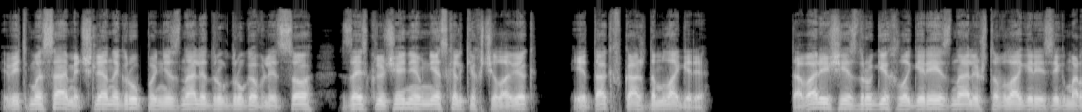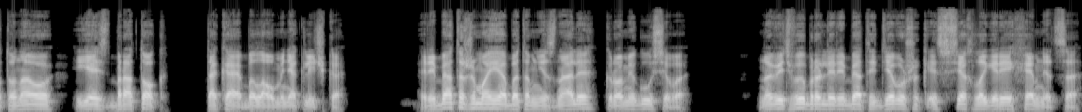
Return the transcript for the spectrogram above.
Ведь мы сами, члены группы, не знали друг друга в лицо, за исключением нескольких человек, и так в каждом лагере. Товарищи из других лагерей знали, что в лагере Зигмартунау есть браток, такая была у меня кличка. Ребята же мои об этом не знали, кроме Гусева. Но ведь выбрали ребят и девушек из всех лагерей Хемница.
